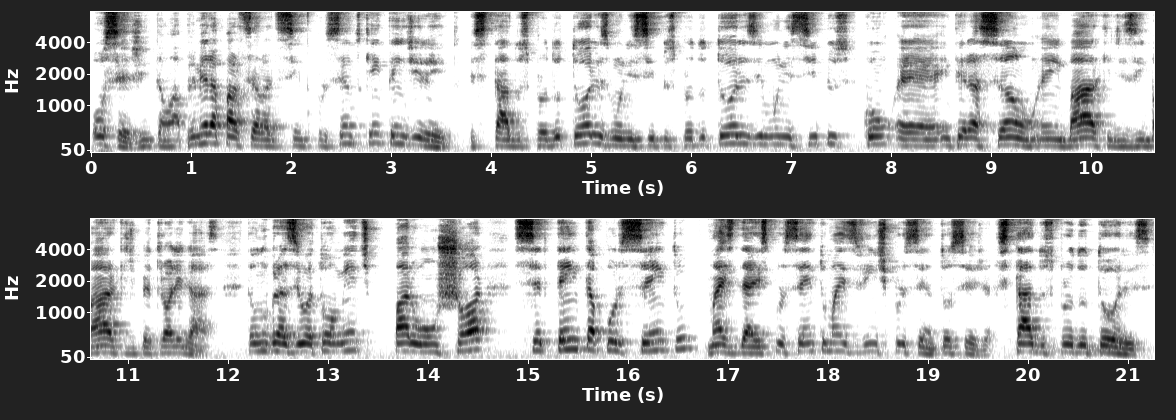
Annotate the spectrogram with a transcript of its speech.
Ou seja, então, a primeira parcela de 5%, quem tem direito? Estados produtores, municípios produtores e municípios com é, interação, embarque, desembarque de petróleo e gás. Então, no Brasil, atualmente, para o onshore, 70% mais 10% mais 20%, ou seja, estados produtores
